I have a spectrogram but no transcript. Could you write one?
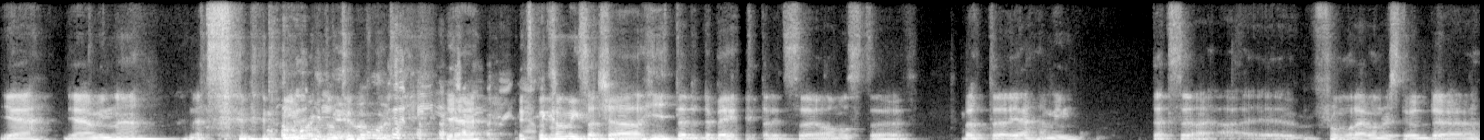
Yeah, yeah. I mean, uh, that's being worked on too, of course. Yeah, it's becoming such a heated debate that it's uh, almost. Uh, but uh, yeah, I mean, that's uh, from what I've understood uh,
